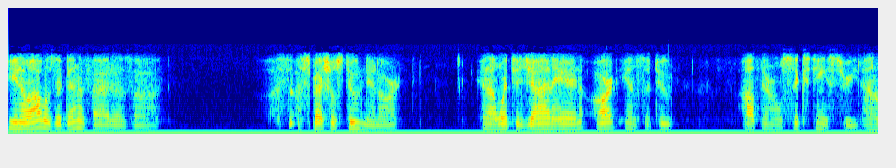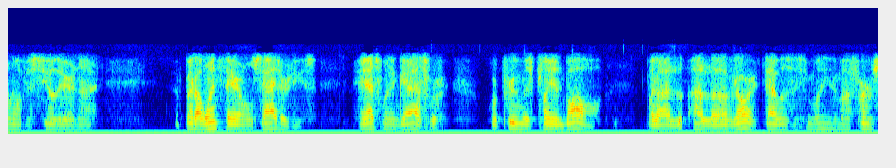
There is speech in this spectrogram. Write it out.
you know, I was identified as a, a special student in art, and I went to John Herron Art Institute out there on 16th Street. I don't know if it's still there or not, but I went there on Saturdays, and that's when the guys were were pretty much playing ball. But I I loved art. That was one of my first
